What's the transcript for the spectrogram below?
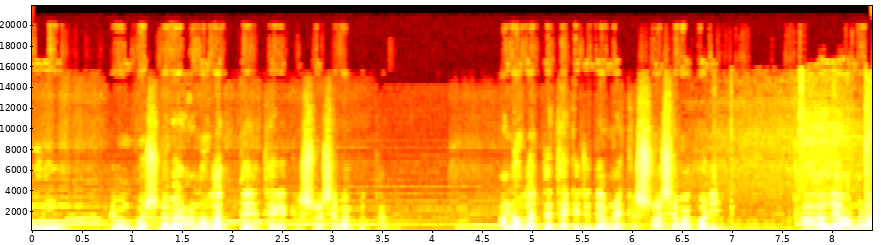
গুরু এবং বৈষ্ণবের আনুগত্যে থেকে কৃষ্ণ সেবা করতে হবে। আনুগত্যে থেকে যদি আমরা কৃষ্ণ সেবা করি, তাহলে আমরা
